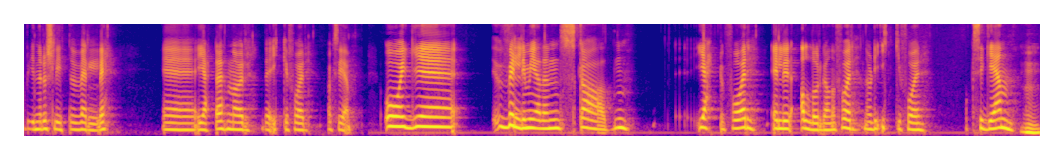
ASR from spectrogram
begynner å slite veldig eh, i hjertet når det ikke får oksygen. Og eh, veldig mye av den skaden hjertet får, eller alle organer får, når de ikke får oksygen, Mm.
